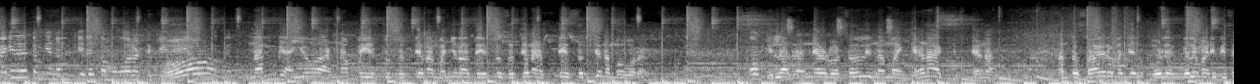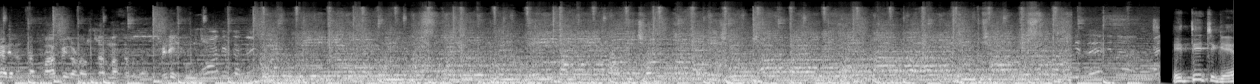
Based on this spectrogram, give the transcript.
ಹಾಗಿದ್ರೆ ತಮಗೆ ನಂಬಿಕೆ ಇದೆ ತಮ್ಮ ಹೋರಾಟಕ್ಕೆ? ಓ ನಂಬಿ ಅಯ್ಯೋ ಅಣ್ಣಪ್ಪ ಎಷ್ಟು ಸತ್ಯನ ಮಂಜುನಾಥ ಎಷ್ಟು ಸತ್ಯನ ಅಷ್ಟೇ ಸತ್ಯ ನಮ್ಮ ಹೋರಾಟ. ಇಲ್ಲಾಂದ್ರೆ ಹನ್ನೆರಡು ವರ್ಷದಲ್ಲಿ ನಮ್ಮ ಹೆಣ ಆಗ್ತಿತ್ತು ಹೆಣ. ಅಂತ ಸಾವಿರ ಮಂದಿಯನ್ನು ಕೊಲೆ ಕೊಲೆ ಮಾಡಿ ಬಿಸಾಡಿದಂತ ಪಾಪಿಗಳು ಧರ್ಮಸ್ಥಳದ ಬಿಡಿ. ಇತ್ತೀಚೆಗೆ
